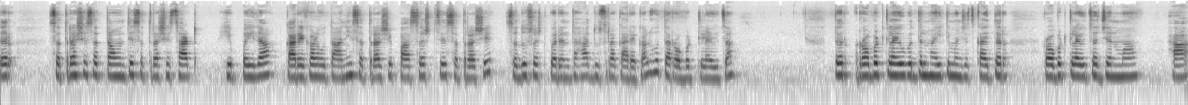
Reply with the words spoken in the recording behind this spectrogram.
तर सतराशे सत्तावन्न ते सतराशे साठ हे पहिला कार्यकाळ होता आणि सतराशे पासष्ट ते सतराशे सदुसष्टपर्यंत हा दुसरा कार्यकाळ होता रॉबर्ट क्लायूचा. तर रॉबर्ट क्लायूबद्दल माहिती म्हणजेच काय? तर रॉबर्ट क्लायूचा जन्म हा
